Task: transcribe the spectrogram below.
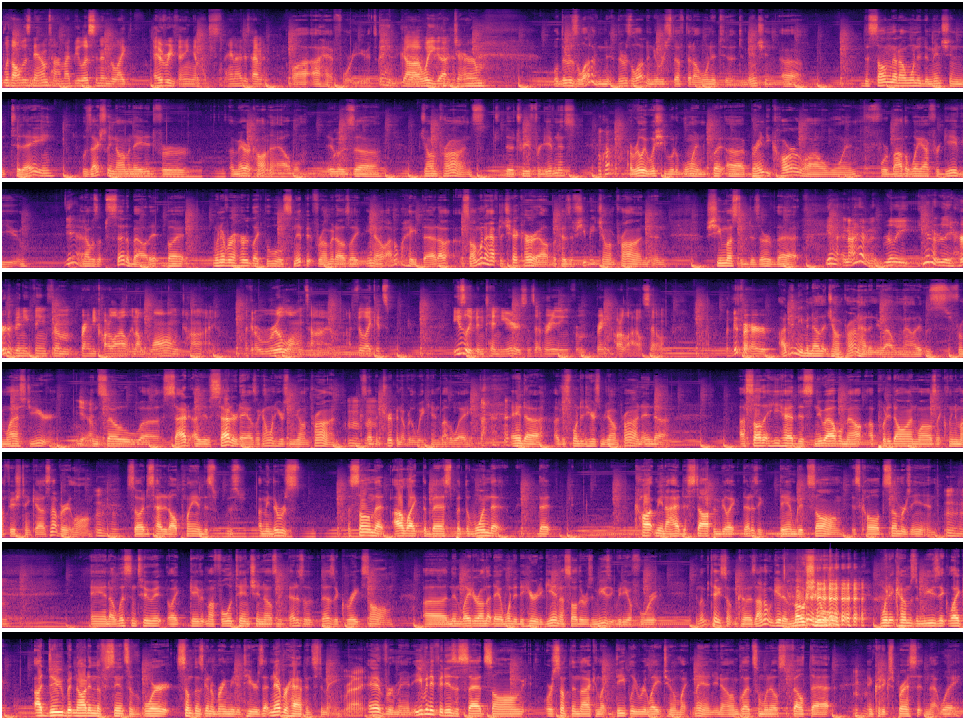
with all this downtime, I'd be listening to like everything, and I just man, I just haven't. Well, I, I have for you. It's Thank God, what do you got, Germ? Well, there was a lot of there was a lot of newer stuff that I wanted to, to mention. Uh, the song that I wanted to mention today was actually nominated for Americana album. It was uh, John Prine's "The Tree of Forgiveness." Okay. I really wish he would have won, but uh, Brandi Carlile won for "By the Way I Forgive You," Yeah. and I was upset about it. But whenever I heard like the little snippet from it, I was like, you know, I don't hate that. I, so I'm gonna have to check her out because if she beat John Prine, then she must have deserved that. Yeah, and I haven't really, you haven't really heard of anything from Brandi Carlile in a long time, like in a real long time. I feel like it's easily been ten years since I've heard anything from Brandi Carlile. So, um, but good for her. I didn't even know that John Prine had a new album out. It was from last year. Yeah. And so uh, Sat- uh, it was Saturday. I was like, I want to hear some John Prine because I've Mm-hmm. been tripping over the weekend, by the way. and uh, I just wanted to hear some John Prine. And uh, I saw that he had this new album out. I put it on while I was like cleaning my fish tank out. It's not very long, Mm-hmm. so I just had it all playing. This was, I mean, there was a song that I liked the best, but the one that that caught me and I had to stop and be like, that is a damn good song. Is called Summer's End Mm-hmm. and I listened to it, like gave it my full attention. I was like, that is a that is a great song. Uh, and then later on that day, I wanted to hear it again. I saw there was a music video for it. And let me tell you something, cuz I don't get emotional when it comes to music. Like I do, but not in the sense of where something's gonna bring me to tears. That never happens to me. Right. Ever, man. Even if it is a sad song or something that I can like deeply relate to, I'm like, man, you know, I'm glad someone else felt that mm-hmm. and could express it in that way.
